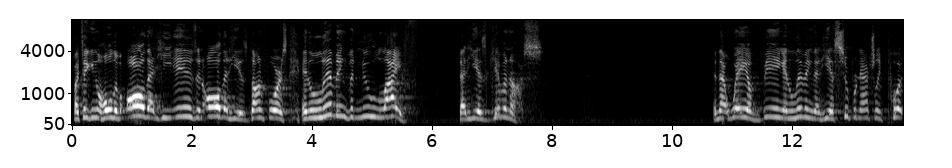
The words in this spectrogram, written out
By taking a hold of all that He is and all that He has done for us and living the new life that He has given us. And that way of being and living that He has supernaturally put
